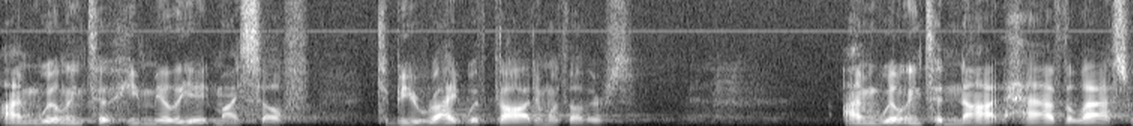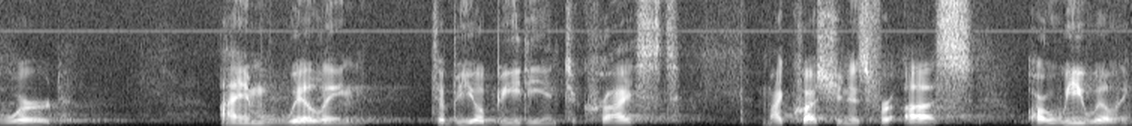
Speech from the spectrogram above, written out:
I'm willing to humiliate myself to be right with God and with others. I'm willing to not have the last word. I am willing to be obedient to Christ. My question is for us are we willing?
